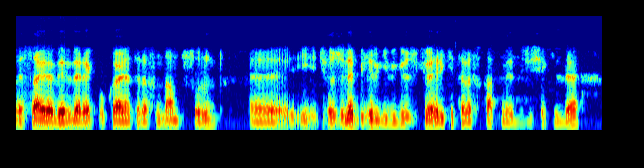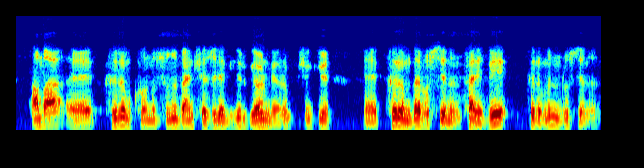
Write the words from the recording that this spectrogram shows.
vesaire verilerek Ukrayna tarafından bu sorun e, çözülebilir gibi gözüküyor her iki tarafı tatmin edici şekilde. Ama e, Kırım konusunu ben çözülebilir görmüyorum. Çünkü e, Kırım'da Rusya'nın talebi Kırım'ın Rusya'nın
